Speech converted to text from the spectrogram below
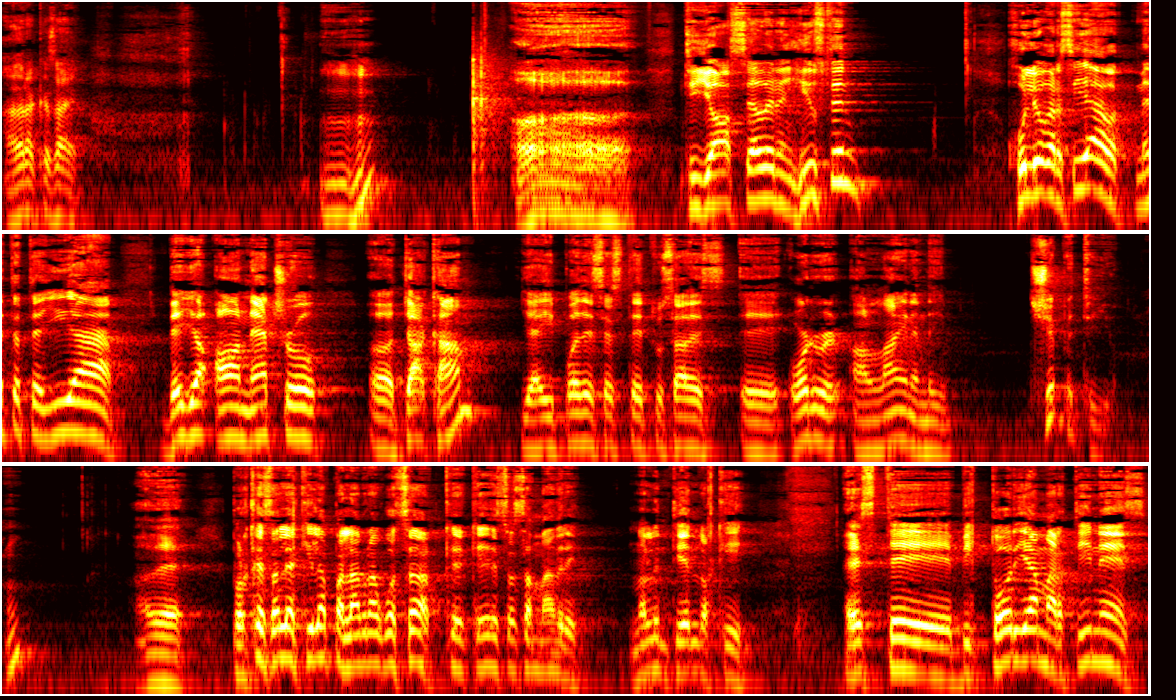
A ver a qué sabe. Uh -huh. oh. Do y'all sell it in Houston? Julio García, métete allí a bellaallnatural.com y ahí puedes, este, tú sabes, eh, order it online and they ship it to you. ¿Mm? A ver, ¿por qué sale aquí la palabra WhatsApp? ¿Qué, qué es esa madre? No lo entiendo aquí. Este, Victoria Martínez.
